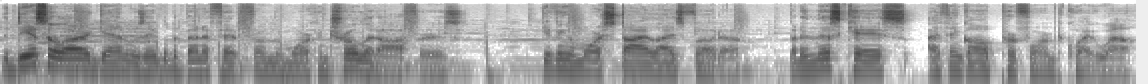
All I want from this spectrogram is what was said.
The DSLR again was able to benefit from the more control it offers, giving a more stylized photo, but in this case, I think all performed quite well.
